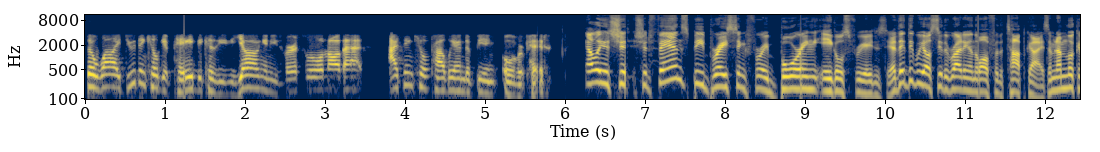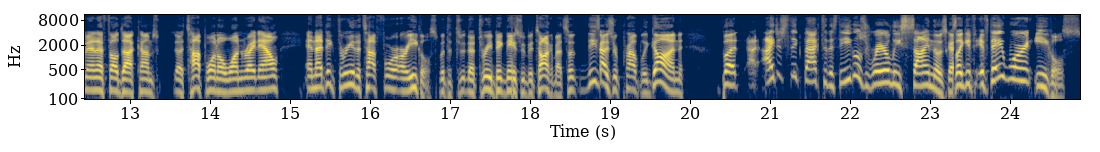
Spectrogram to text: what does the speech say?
So while I do think he'll get paid because he's young and he's versatile and all that, I think he'll probably end up being overpaid. Eliot, should should fans be bracing for a boring Eagles free agency? I think we all see the writing on the wall for the top guys. I mean, I'm looking at NFL.com's uh, top 101 right now, and I think three of the top four are Eagles with the, th- the three big names we've been talking about. So these guys are probably gone. But I, I just think back to this: the Eagles rarely sign those guys. Like if if they weren't Eagles,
